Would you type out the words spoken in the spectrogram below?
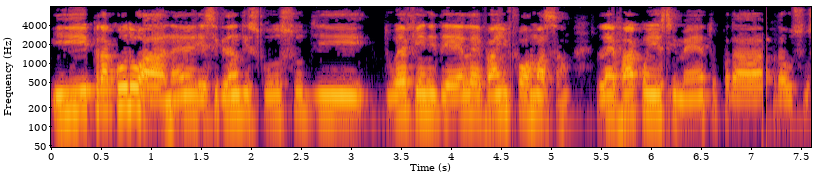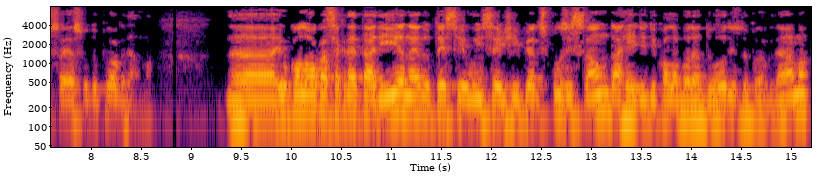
e para coroar né, esse grande esforço de, do FNDE levar informação, levar conhecimento para o sucesso do programa. Uh, eu coloco a secretaria né, do TCU em Sergipe à disposição da rede de colaboradores do programa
